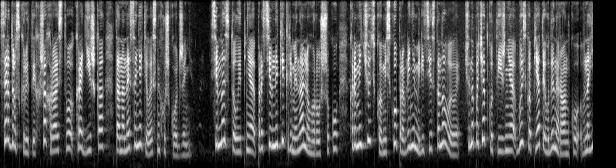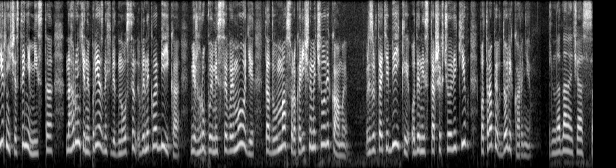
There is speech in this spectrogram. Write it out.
Серед розкритих шахрайство, крадіжка та нанесення тілесних ушкоджень. 17 липня працівники кримінального розшуку Кременчуцького міського управління міліції встановили, що на початку тижня, близько 5 години ранку, в нагірній частині міста на ґрунті неприязних відносин виникла бійка між групою місцевої молоді та двома 40-річними чоловіками. В результаті бійки один із старших чоловіків потрапив до лікарні. На даний час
